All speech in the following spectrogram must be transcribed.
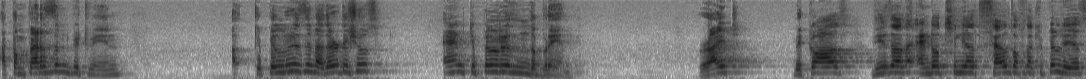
a comparison between uh, capillaries in other tissues and capillaries in the brain, right? Because these are the endothelial cells of the capillaries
